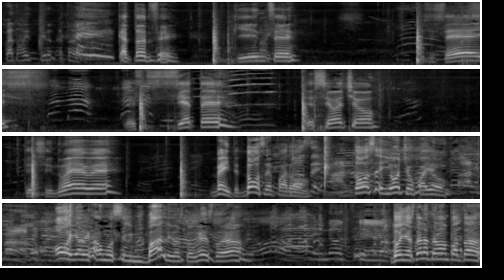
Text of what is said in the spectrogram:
¿Cuánto voy? Tiro 14. 14, 15, 16, 17, 18, 19, 20, 12 paró. 12 y 8 falló. Oh, ya dejamos inválidos con esto ya. Doña Estela te va a empatar.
